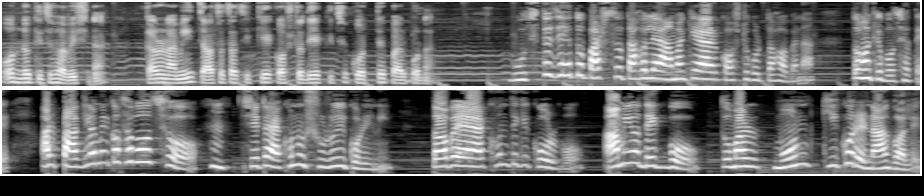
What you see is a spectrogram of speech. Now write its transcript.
অন্য কিছু ভাবিস না। কারণ আমি চাচা চাচিকে কষ্ট দিয়ে কিছু করতে পারব না। বুঝতে যেহেতু পারছ তাহলে আমাকে আর কষ্ট করতে হবে না। তোমাকে বোঝাতে। আর পাগলামির কথা বলছো? হুম সেটা এখনও শুরুই করিনি। তবে এখন থেকে করব। আমিও দেখব তোমার মন কি করে না গলে।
